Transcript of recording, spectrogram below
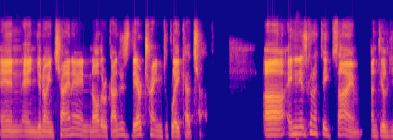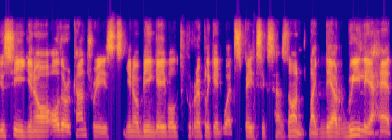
and and you know in China and other countries they're trying to play catch up. Uh, and it's going to take time until you see you know other countries you know being able to replicate what SpaceX has done. Like they are really ahead.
